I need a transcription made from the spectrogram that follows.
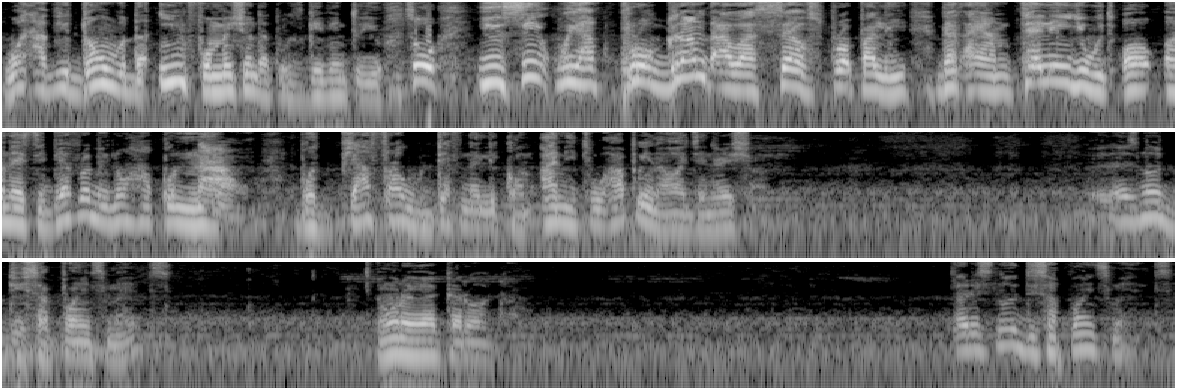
What have you done with the information that was given to you? So you see, we have programmed ourselves properly that I am telling you with all honesty. Biafra may not happen now, but Biafra will definitely come and it will happen in our generation. There's no disappointment. There is no disappointment.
